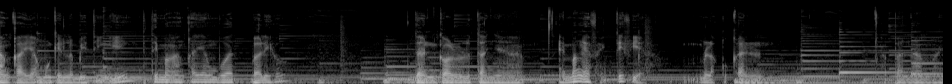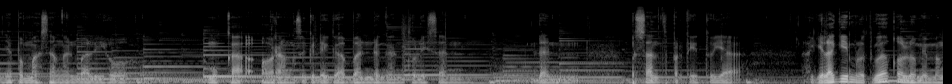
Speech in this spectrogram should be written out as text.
angka yang mungkin lebih tinggi ketimbang angka yang buat baliho dan kalau lu tanya emang efektif ya melakukan apa namanya pemasangan baliho muka orang segede gaban dengan tulisan dan pesan seperti itu? Ya lagi-lagi menurut gua kalau memang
